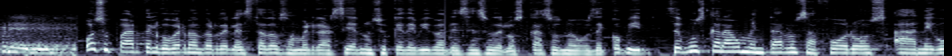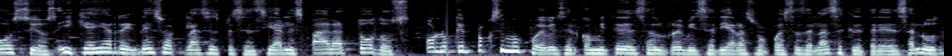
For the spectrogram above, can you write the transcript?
previos. Por su parte, el gobernador del estado, Samuel García, anunció que debido al descenso de los casos nuevos de COVID, se buscará aumentar los aforos a negocios y que haya regreso a clases presenciales para todos, por lo que el próximo jueves el Comité de Salud revisaría las propuestas de la Secretaría de Salud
